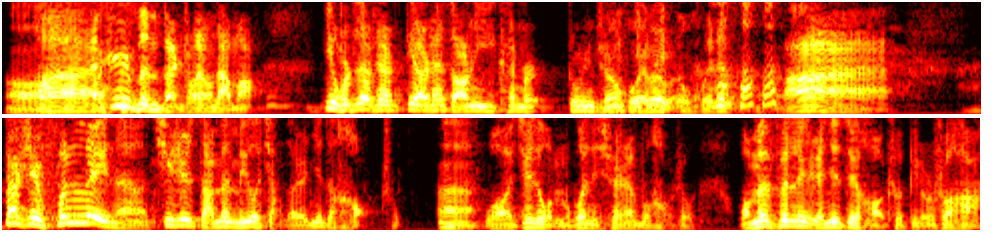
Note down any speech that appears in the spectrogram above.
啊，日本版朝阳大妈。一会儿第二天，第二天早上你一开门，东西全回来了，又回来了。哎，但是分类呢，其实咱们没有讲到人家的好处。嗯，我觉得我们国内宣传部好处，我们分类人家最好处，比如说哈，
